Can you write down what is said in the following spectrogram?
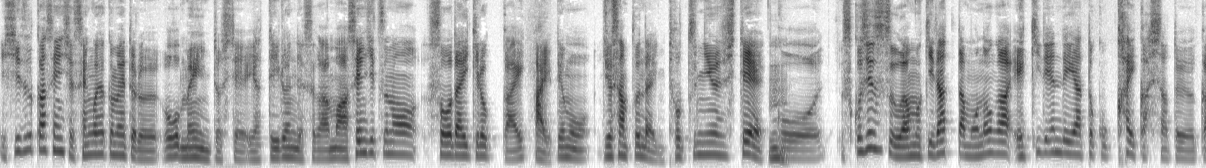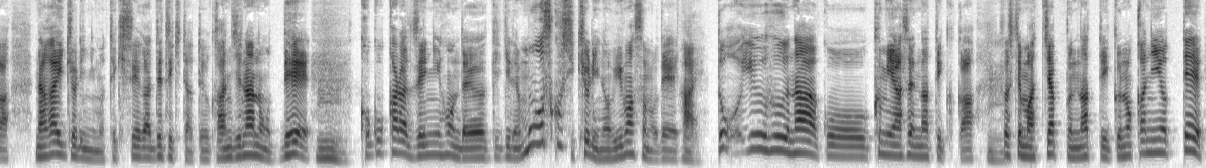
石塚選手1500メートルをメインとしてやっているんですが、まあ先日の総大記録会でも13分台に突入して、こう、少しずつ上向きだったものが駅伝でやっとこう開花したというか、長い距離にも適性が出てきたという感じなので、うん、ここから全日本大学駅伝もう少し距離伸びますので、はい、どういうふうな、こう、組み合わせになっていくか、うん、そしてマッチアップになっていくのかによって、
